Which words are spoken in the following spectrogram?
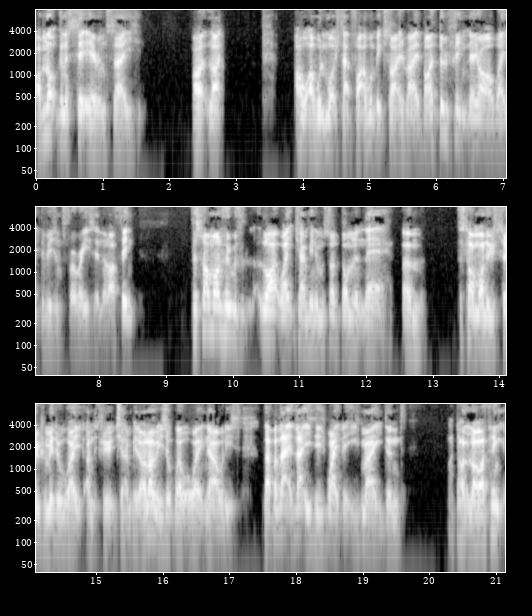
I'm not going to sit here and say, I like, I, I wouldn't watch that fight. I wouldn't be excited about it. But I do think they are weight divisions for a reason, and I think for someone who was lightweight champion and was so dominant there, um, for someone who's super middleweight undisputed champion, I know he's at welterweight now, but he's that, but that that is his weight that he's made, and I don't know. I think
